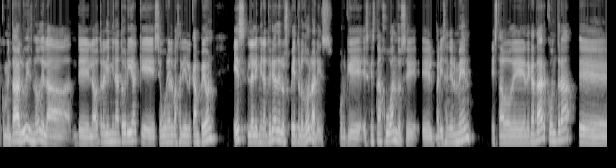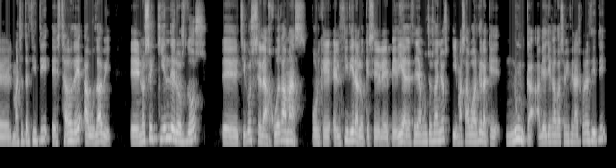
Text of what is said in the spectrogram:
comentaba Luis, ¿no? De la, de la otra eliminatoria que según él va a salir el campeón, es la eliminatoria de los petrodólares, porque es que están jugándose el Paris Saint Germain, estado de, Qatar, contra eh, el Manchester City, estado de Abu Dhabi. Eh, no sé quién de los dos, eh, chicos, se la juega más, porque el City era lo que se le pedía desde ya muchos años, y más a Guardiola, que nunca había llegado a semifinales con el City,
